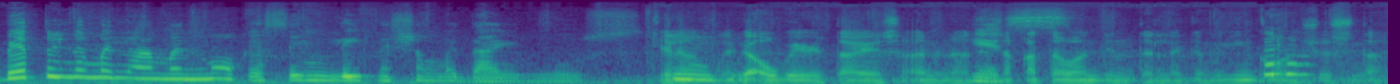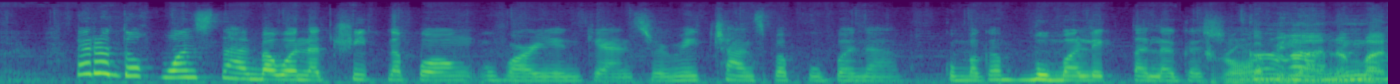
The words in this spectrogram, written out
Better na malaman mo kasi yung late na siyang ma-diagnose. Kailangan talaga aware tayo sa ano natin, Yes. sa katawan din talaga, maging conscious tayo. Pero Doc, once na halimbawa na-treat na po ang ovarian cancer, may chance pa po ba na kumbaga bumalik talaga siya? Strong. Kabila Maaari. naman.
